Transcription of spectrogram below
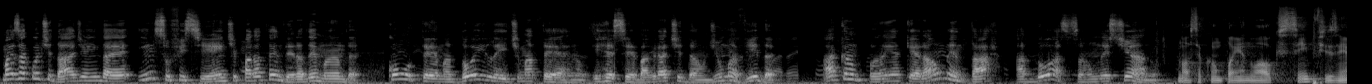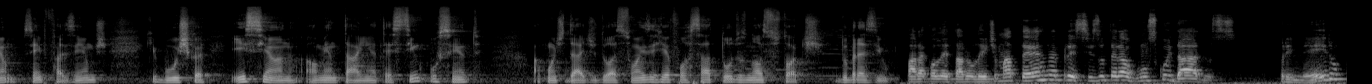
Mas a quantidade ainda é insuficiente para atender a demanda. Com o tema Doe Leite Materno e Receba a Gratidão de uma Vida, a campanha quer aumentar a doação neste ano. Nossa campanha anual que sempre fizemos, sempre fazemos, que busca esse ano aumentar em até 5% a quantidade de doações e reforçar todos os nossos estoques do Brasil. Para coletar o leite materno é preciso ter alguns cuidados. Primeiro,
